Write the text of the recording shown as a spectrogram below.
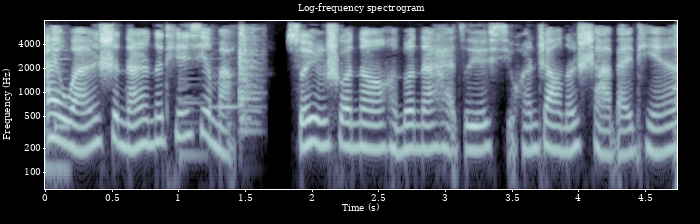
爱玩是男人的天性嘛。所以说呢，很多男孩子也喜欢这样的傻白甜，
